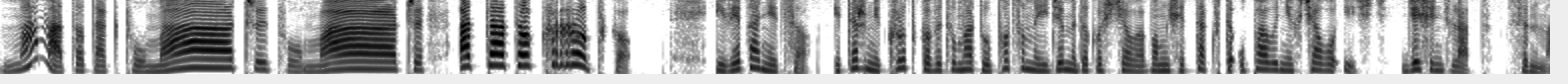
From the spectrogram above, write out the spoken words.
Mama to tak tłumaczy, tłumaczy, a tato krótko. I wie pani co? I też mi krótko wytłumaczył, po co my idziemy do kościoła, bo mi się tak w te upały nie chciało iść. Dziesięć lat syn ma.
